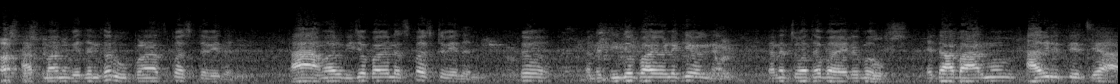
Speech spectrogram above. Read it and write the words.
આત્માનું વેદન ખરું પણ અસ્પષ્ટ વેદન. હા અમારો બીજો પાયો એટલે સ્પષ્ટ વેદન. તો અને ત્રીજો પાયો એટલે કેવો જ્ઞાન? અને ચોથો પાયો એટલે મોક્ષ. એટલે આ બારમું આવી રીતે છે આ.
